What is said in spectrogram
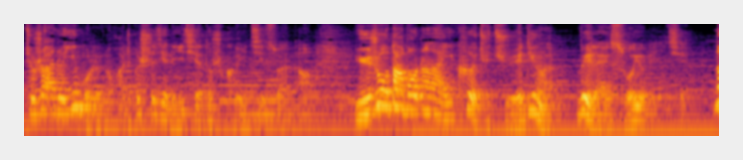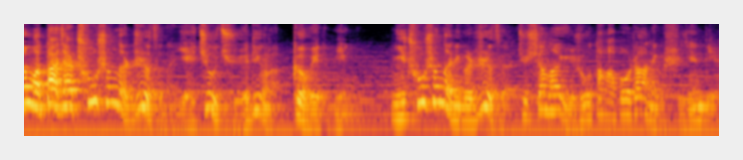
就是按照因果论的话，这个世界的一切都是可以计算的啊。宇宙大爆炸那一刻就决定了未来所有的一切，那么大家出生的日子呢，也就决定了各位的命运。你出生的那个日子，就相当于宇宙大爆炸那个时间点。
